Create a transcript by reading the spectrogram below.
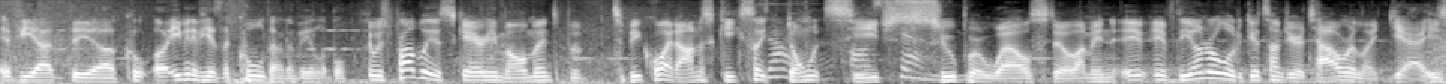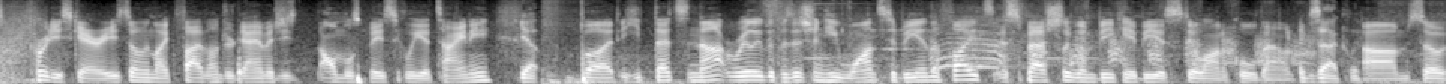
if he had the uh, cool, or even if he has the cooldown available. It was probably a scary moment, but to be quite honest, Geekslate don't siege super well still. I mean, if, if the Underlord gets onto your tower, like, yeah, he's pretty scary. He's doing like 500 damage. He's almost basically a tiny. Yep. But he, that's not really the position he wants to be in the fights, especially when BKB is still on cooldown. Exactly. Um, so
